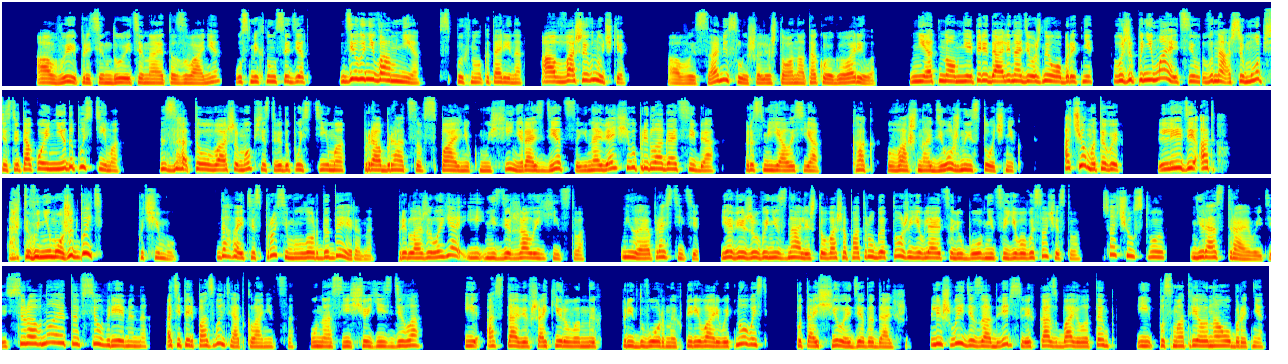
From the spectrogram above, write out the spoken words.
А вы претендуете на это звание? Усмехнулся дед. Дело не во мне, вспыхнула Катарина, а в вашей внучке. А вы сами слышали, что она такое говорила? Нет, но мне передали надежные оборотни. Вы же понимаете, в нашем обществе такое недопустимо. Зато в вашем обществе допустимо пробраться в спальню к мужчине, раздеться и навязчиво предлагать себя. Рассмеялась я. Как ваш надежный источник. О чем это вы? Леди от... Этого не может быть! Почему? Давайте спросим у лорда Дейрона. Предложила я и не сдержала ехидства. Милая, простите, я вижу, вы не знали, что ваша подруга тоже является любовницей его высочества. Сочувствую. Не расстраивайтесь, все равно это все временно. А теперь позвольте откланяться. У нас еще есть дела. И, оставив шокированных придворных переваривать новость, потащила деда дальше. Лишь выйдя за дверь, слегка сбавила темп и посмотрела на оборотня.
